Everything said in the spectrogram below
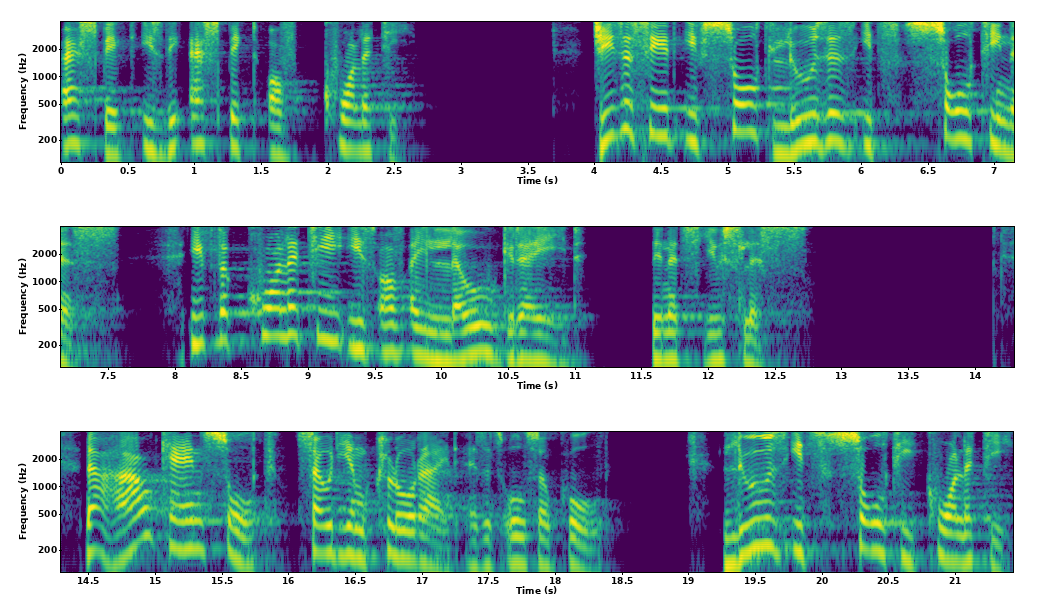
aspect is the aspect of quality. Jesus said if salt loses its saltiness, If the quality is of a low grade, then it's useless. Now, how can salt, sodium chloride as it's also called, lose its salty quality?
